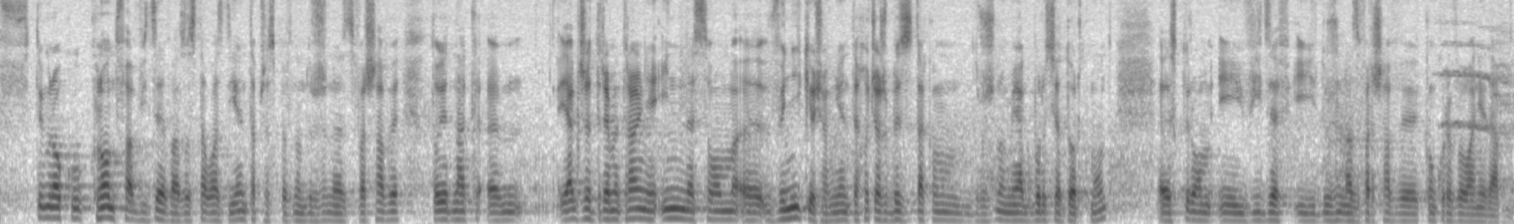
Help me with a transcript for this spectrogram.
w tym roku klątwa Widzewa została zdjęta przez pewną drużynę z Warszawy, to jednak jakże diametralnie inne są e, wyniki osiągnięte chociażby z taką drużyną jak Borussia Dortmund, z którą i Widzew i drużyna z Warszawy konkurowała niedawno.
